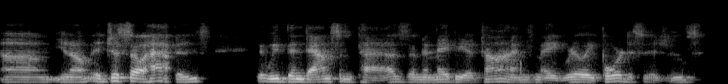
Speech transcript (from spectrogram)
Um, you know, it just so happens that we've been down some paths and then maybe at times made really poor decisions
